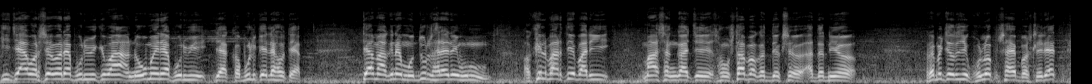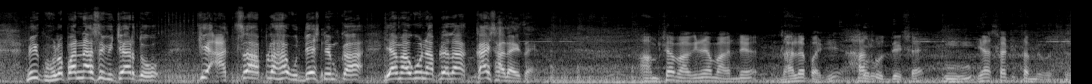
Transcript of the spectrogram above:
की ज्या वर्षभरापूर्वी किंवा नऊ महिन्यापूर्वी ज्या कबूल केल्या होत्या त्या मागण्या मंजूर झाल्या नाही म्हणून अखिल भारतीय बारी महासंघाचे संस्थापक अध्यक्ष आदरणीय रमेशचंद्रजी घोलप साहेब बसलेले आहेत. मी घोलपांना असं विचारतो की आजचा आपला हा उद्देश नेमका यामागून आपल्याला काय साधायचा आहे? आमच्या मागण्या मागण्या झाल्या पाहिजे हाच. उद्देश आहे. यासाठीच आम्ही बसलो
